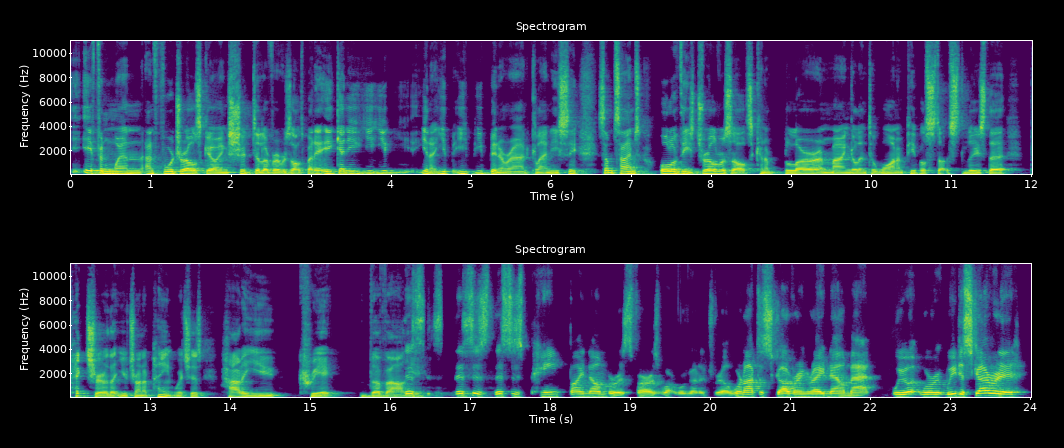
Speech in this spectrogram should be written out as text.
if and when and four drills going should deliver results, but again, you you you know you, you have been around, Glenn. You see sometimes all of these drill results kind of blur and mangle into one, and people start, lose the picture that you're trying to paint, which is how do you create the value. This is, this is this is paint by number as far as what we're going to drill. We're not discovering right now, Matt. We we we discovered it.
